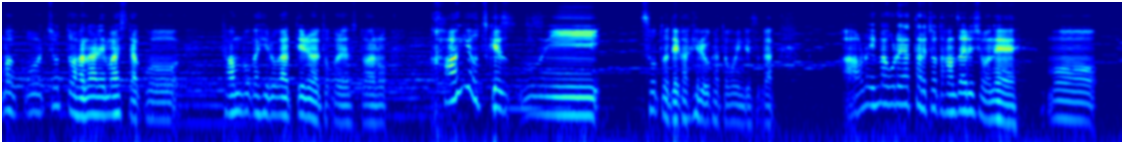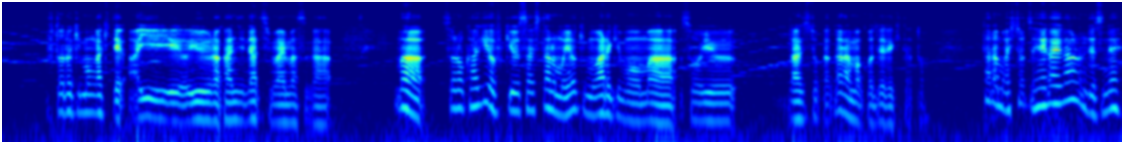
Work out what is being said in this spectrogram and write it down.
まあこうちょっと離れました、こう、田んぼが広がっているようなところですと、あの、鍵をつけずに外出かける方多いんですが、あの、今頃やったらちょっと犯罪でしょうね。もう、不届き者が来て、あ、いいよいうような感じになってしまいますが、まあ、その鍵を普及させたのも良きも悪きも、まあ、そういう団地とかからまこう出てきたと。ただ、まあ、一つ弊害があるんですね。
